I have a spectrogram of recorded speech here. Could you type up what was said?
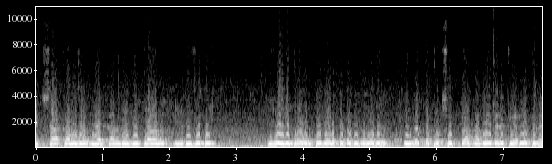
രക്ഷാകവചം ഉയർക്കാൻ വേണ്ടിയിട്ടാണ് എ ഡി ജി പി ഈ ഒരു പ്രവൃത്തിയിൽ ഏർപ്പെട്ടതെന്നുള്ളത് ഇന്നത്തെ പ്രക്ഷുബ്ധ മതേതര കേരളത്തിന്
